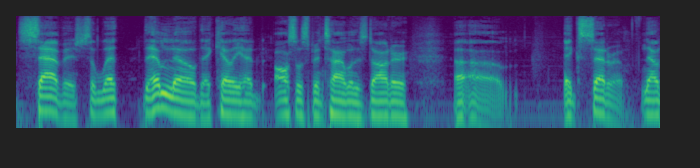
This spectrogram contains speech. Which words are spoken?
Savage to let them know that Kelly had also spent time with his daughter, uh, um, etc. Now.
